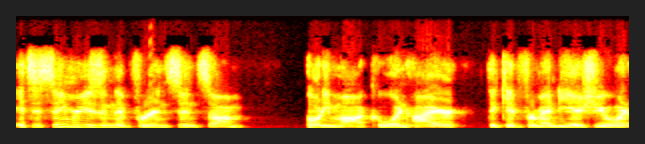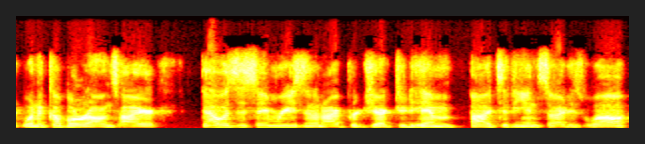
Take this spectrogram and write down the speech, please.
It's the same reason that, for instance, um, Cody Mauch, who went higher, the kid from NDSU went, went a couple rounds higher. That was the same reason that I projected him uh, to the inside as well.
